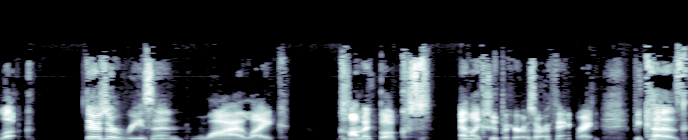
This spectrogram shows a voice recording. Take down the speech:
Look, there's a reason why like comic books and like superheroes are a thing, right? Because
